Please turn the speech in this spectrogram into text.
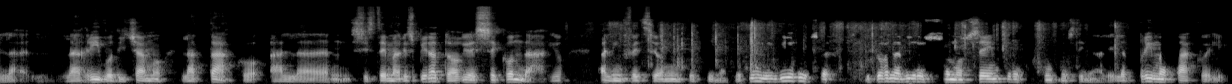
l'arrivo, diciamo, l'attacco al ehm, sistema respiratorio è secondario all'infezione intestinale. Quindi i virus, i coronavirus sono sempre intestinali, il primo attacco è lì.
